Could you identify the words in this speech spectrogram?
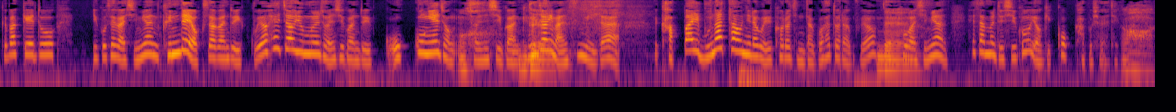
그 밖에도 이곳에 가시면 근대 역사관도 있고요. 해저 유물 전시관도 있고 옥공예 정, 어, 전시관 굉장히 네. 많습니다. 갓바이 문화타운이라고 일컬어진다고 하더라고요. 네. 목포 가시면 해산물 드시고 여기 꼭 가보셔야 되고요. 아,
